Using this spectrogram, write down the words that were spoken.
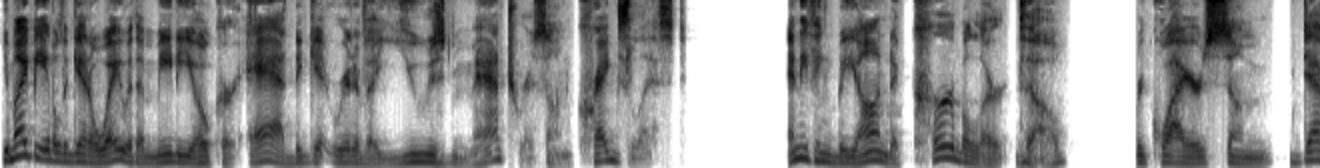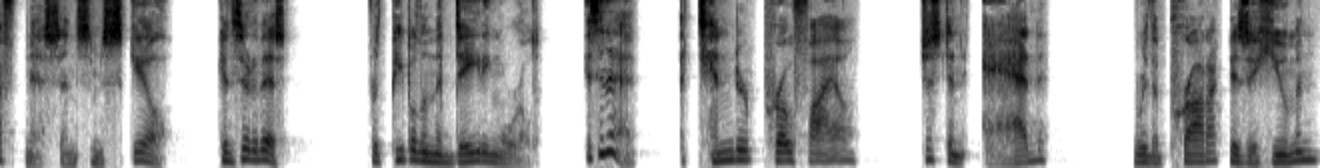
You might be able to get away with a mediocre ad to get rid of a used mattress on Craigslist. Anything beyond a curb alert, though, requires some deftness and some skill. Consider this for people in the dating world, isn't it a Tinder profile just an ad where the product is a human?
